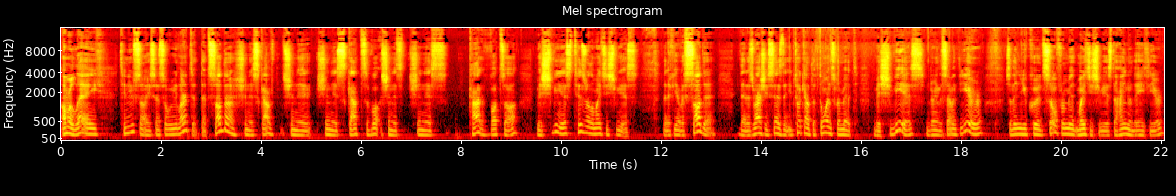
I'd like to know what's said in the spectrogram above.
Amr Lei, Tinusa, he says, so we learned it, that Sada Shiniskatvotza, Bishvias, Tizra Lamaitzi Shvias. That if you have a Sada, that as Rashi says, that you took out the thorns from it b'shvius during the seventh year, so then you could sow from it Maitzi Shvius, the Hainu, the eighth year.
